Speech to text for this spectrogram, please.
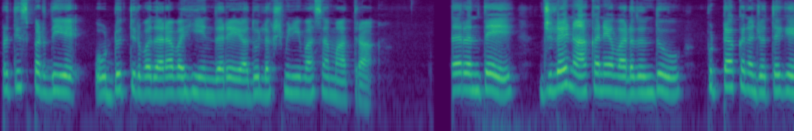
ಪ್ರತಿಸ್ಪರ್ಧಿ ಒಡ್ಡುತ್ತಿರುವ ಧಾರಾವಾಹಿ ಎಂದರೆ ಅದು ಲಕ್ಷ್ಮೀ ನಿವಾಸ ಮಾತ್ರ. ಅದರಂತೆ ಜುಲೈ ನಾಲ್ಕನೇ ವಾರದಂದು ಪುಟ್ಟಕ್ಕನ ಜೊತೆಗೆ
